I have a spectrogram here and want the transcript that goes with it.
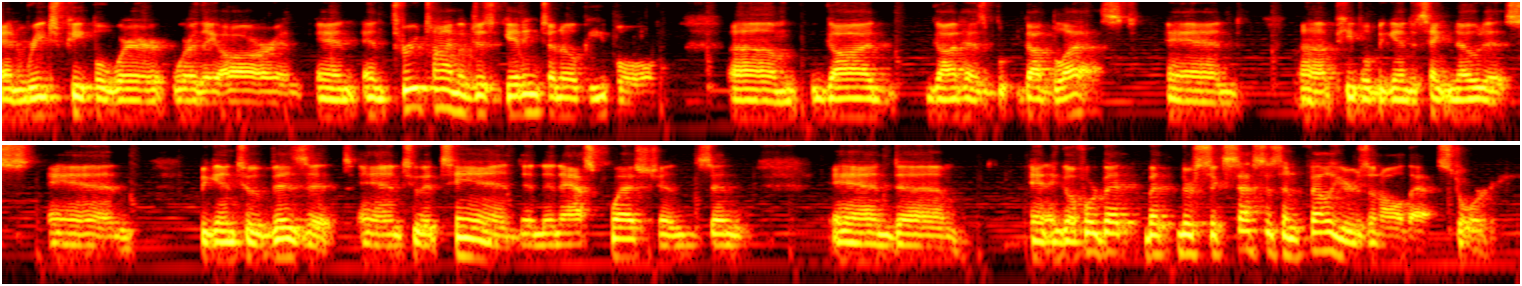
and reach people where where they are. And and and through time of just getting to know people um, god god has god blessed and uh, people begin to take notice and begin to visit and to attend and then ask questions and and um, and, and go forward. But but there's successes and failures in all that story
